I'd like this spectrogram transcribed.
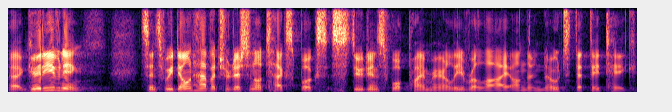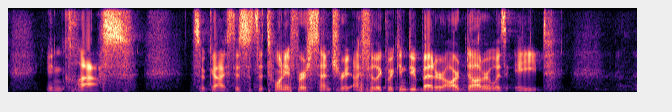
uh, Good evening. Since we don't have a traditional textbooks, students will primarily rely on the notes that they take in class. So, guys, this is the 21st century. I feel like we can do better. Our daughter was eight.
